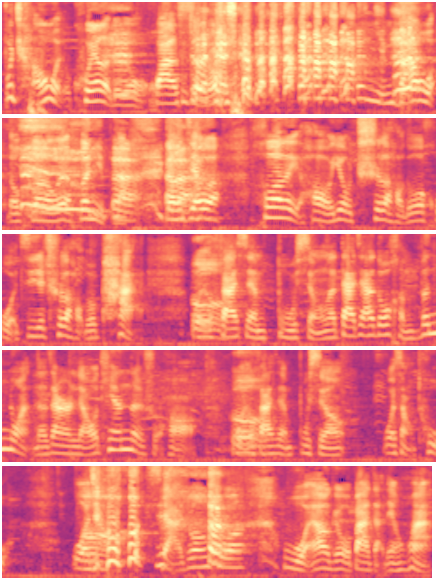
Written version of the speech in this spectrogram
不尝我就亏了，对不对？我花了四十多块钱，你们把我都喝了，我也喝你们的。然后结果喝了以后，又吃了好多火鸡，吃了好多派，我就发现不行了。大家都很温暖的在那聊天的时候，我就发现不行，我想吐，我就 假装说我要给我爸打电话。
